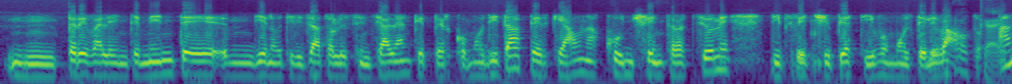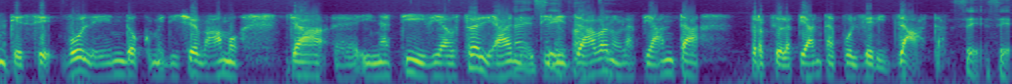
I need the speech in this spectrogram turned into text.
mh, prevalentemente mh, viene utilizzato l'essenziale anche per comodità perché ha una concentrazione di principio attivo molto elevato, Ok. anche se volendo, come dicevamo, già eh, i nativi australiani Eh, sì, utilizzavano infatti. la pianta proprio la pianta polverizzata. Sì, sì.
